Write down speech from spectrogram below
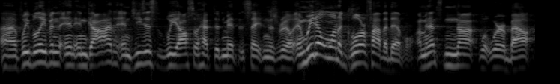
Uh, if we believe in, in, in, God and Jesus, we also have to admit that Satan is real. And we don't want to glorify the devil. I mean, that's not what we're about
